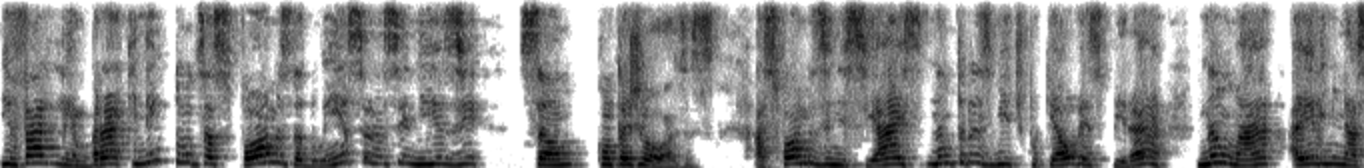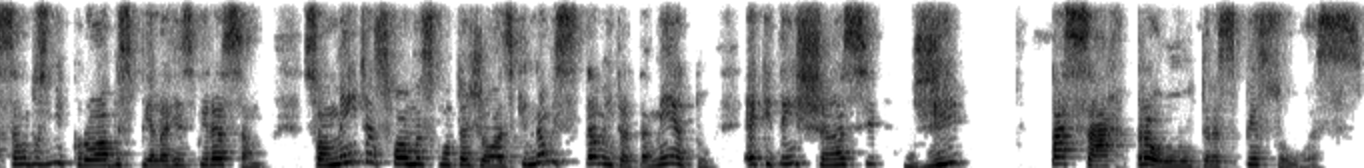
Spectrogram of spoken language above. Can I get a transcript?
E vale lembrar que nem todas as formas da doença hanseníase são contagiosas. As formas iniciais não transmitem, porque ao respirar não há a eliminação dos micróbios pela respiração. Somente as formas contagiosas que não estão em tratamento é que tem chance de passar para outras pessoas.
